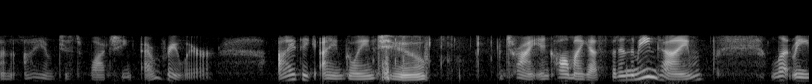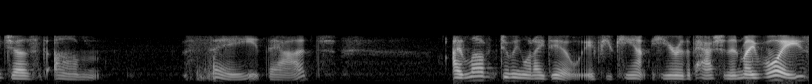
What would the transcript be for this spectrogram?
And I am just watching everywhere. I think I am going to try and call my guest. But in the meantime, let me just um, say that I love doing what I do. If you can't hear the passion in my voice,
